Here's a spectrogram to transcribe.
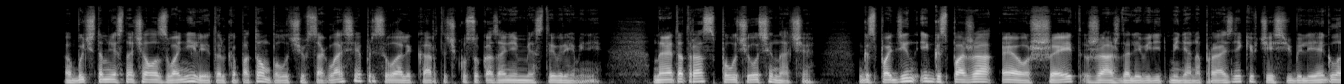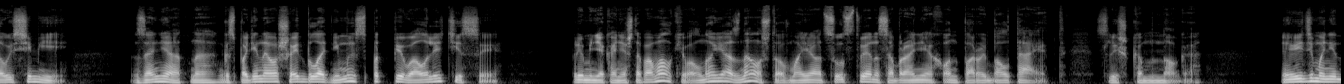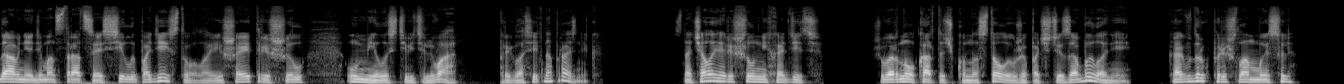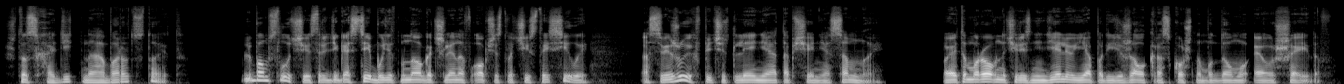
Обычно мне сначала звонили, и только потом, получив согласие, присылали карточку с указанием места и времени. На этот раз получилось иначе. Господин и госпожа Эо Шейд жаждали видеть меня на празднике в честь юбилея главы семьи. Занятно. Господин Эошейд был одним из подпевал Летисы. При мне, конечно, помалкивал, но я знал, что в мое отсутствие на собраниях он порой болтает. Слишком много. Видимо, недавняя демонстрация силы подействовала, и Шейд решил умилостивить льва, пригласить на праздник. Сначала я решил не ходить. Швырнул карточку на стол и уже почти забыл о ней, как вдруг пришла мысль, что сходить наоборот стоит. В любом случае, среди гостей будет много членов общества чистой силы, освежу их впечатление от общения со мной. Поэтому ровно через неделю я подъезжал к роскошному дому Эошейдов.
